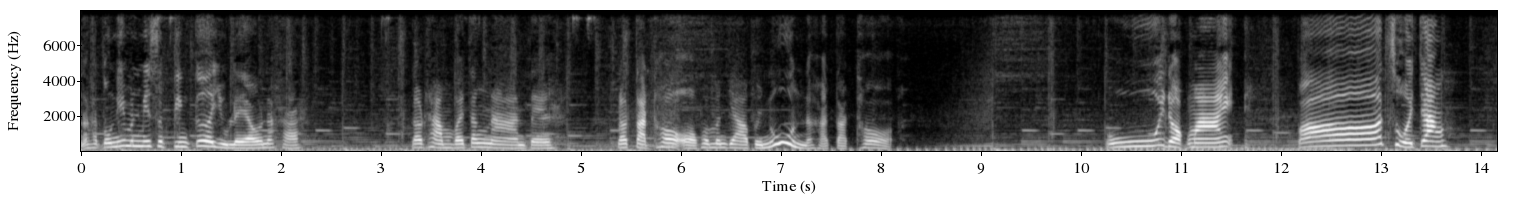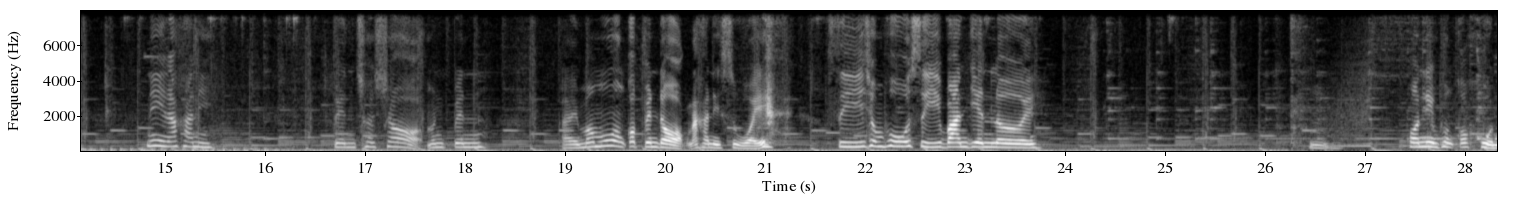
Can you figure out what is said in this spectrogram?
นะคะ ตรงนี้มันมีสปริงเกอร์อยู่แล้วนะคะ เราทำไว้ตั้งนานแต่ เราตัดท่อออกเพราะมันยาวไปนู่นนะคะ ตัดท่ออุ้ยดอกไม้ป๊อดสวยจัง นี่นะคะนี่ เป็นช่อๆมันเป็นไอ้มะม่วงก็เป็นดอกนะคะนี่สวย สีชมพูสีบานเย็นเลยพอนิ่มเพิ่งก็ขุน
